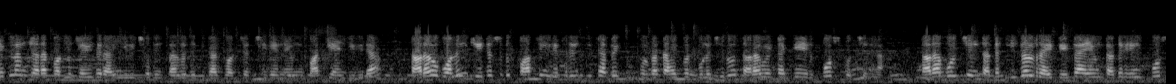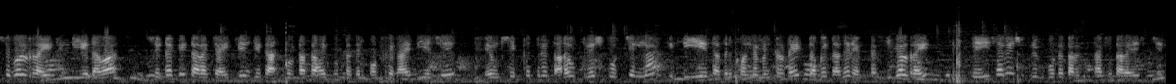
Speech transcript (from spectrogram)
দেখলাম যারা কর্মচারীদের আইনজীবী ছিলেন তার মধ্যে বিকাশ ভট্টাচার্য ছিলেন এবং বাকি আইনজীবীরা, তারাও বলেন যে এটা শুধু পাসিং রেফারেন্স হিসাবে কলকাতা হাইকোর্ট বলেছিল, তারাও এটাকে এনফোর্স করছেন না। তারা বলছেন তাদের লিগাল রাইট এটা এবং তাদের এনফোর্সেবল রাইট দিয়ে দেওয়া সেটাকে তারা চাইছেন যে কলকাতা হাইকোর্ট তাদের পক্ষে রায় দিয়েছে এবং সেক্ষেত্রে তারাও প্রেস করছেন না কি ডিএ তাদের ফান্ডামেন্টাল রাইট তবে তাদের একটা লিগাল রাইট সেই হিসাবে সুপ্রিম কোর্টে তার কাছে তারা এসেছেন।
